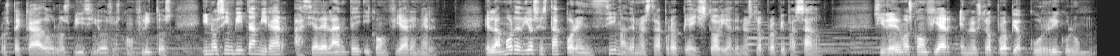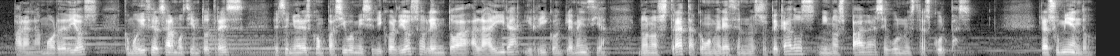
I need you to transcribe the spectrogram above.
los pecados, los vicios, los conflictos, y nos invita a mirar hacia adelante y confiar en Él. El amor de Dios está por encima de nuestra propia historia, de nuestro propio pasado. Si debemos confiar en nuestro propio currículum para el amor de Dios, como dice el Salmo 103, el Señor es compasivo y misericordioso, lento a, la ira y rico en clemencia. No nos trata como merecen nuestros pecados, ni nos paga según nuestras culpas. Resumiendo,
